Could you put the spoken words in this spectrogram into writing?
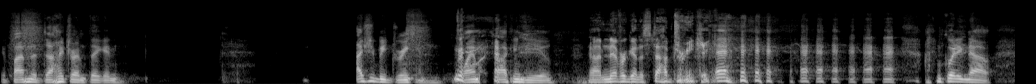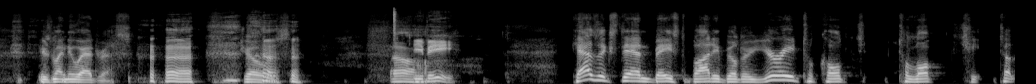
If I'm the doctor, I'm thinking, I should be drinking. Why am I talking to you? I'm never going to stop drinking. I'm quitting now. Here's my new address Joe's. Oh. TV. Kazakhstan based bodybuilder Yuri Tokol- Tolokchi- Tol-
